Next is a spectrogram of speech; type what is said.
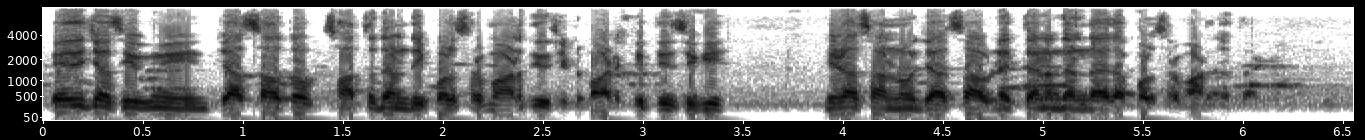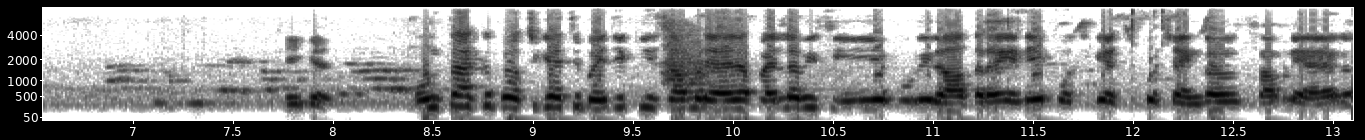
ਇਹਦੇ ਚ ਅਸੀਂ ਜੱਜ ਸਾਹਿਬ ਤੋਂ 7 ਦਿਨ ਦੀ ਪੁਲਿਸ ਰਿਮਾਂਡ ਦੀ ਅਸੀਂ ਡਿਮਾਂਡ ਕੀਤੀ ਸੀਗੀ। ਜਿਹੜਾ ਸਾਨੂੰ ਜੱਜ ਸਾਹਿਬ ਨੇ 3 ਦਿਨ ਦਾ ਇਹਦਾ ਪੁਲਿਸ ਰਿਮਾਂਡ ਦਿੱਤਾ। ਠੀਕ ਹੈ ਹੁਣ ਤੱਕ ਪੁੱਛ ਗਿਆ ਚ ਬਾਈ ਜੀ ਕੀ ਸਾਹਮਣੇ ਆਇਆ? ਪਹਿਲਾਂ ਵੀ ਸੀ ਇਹ ਪੂਰੀ ਰਾਤ ਰਹੇ ਨੇ ਪੁੱਛ ਗਿਆ ਕੁਝ ਐਂਗਲ ਸਾਹਮਣੇ ਆਇਆਗਾ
